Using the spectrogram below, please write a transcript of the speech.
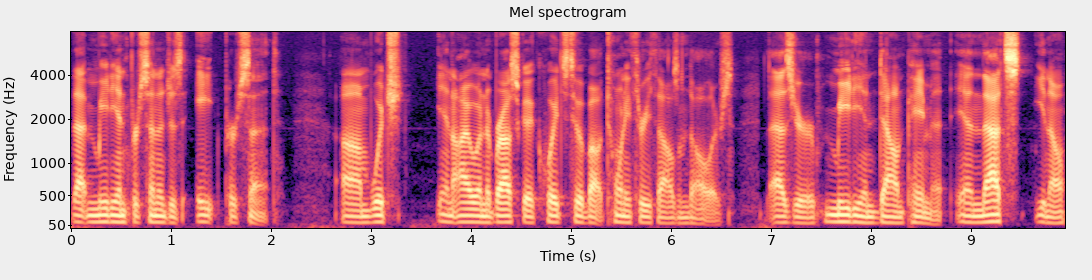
that median percentage is 8%, um, which in Iowa and Nebraska equates to about $23,000 as your median down payment. And that's, you know,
